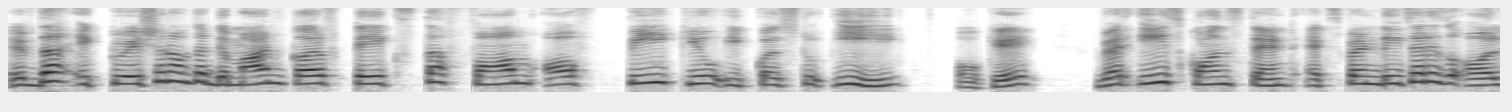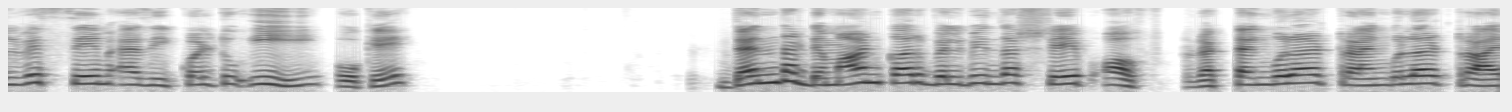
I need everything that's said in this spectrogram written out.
If the equation of the demand curve takes the form of P Q equals to E okay where E is constant expenditure is always same as equal to E then the demand curve will be in the shape of rectangular triangular tri,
